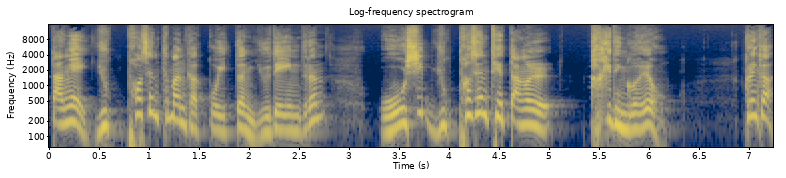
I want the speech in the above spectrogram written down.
땅의 6%만 갖고 있던 유대인들은 56%의 땅을 갖게 된 거예요. 그러니까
